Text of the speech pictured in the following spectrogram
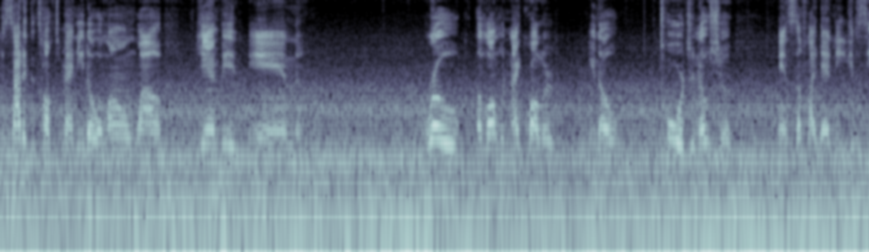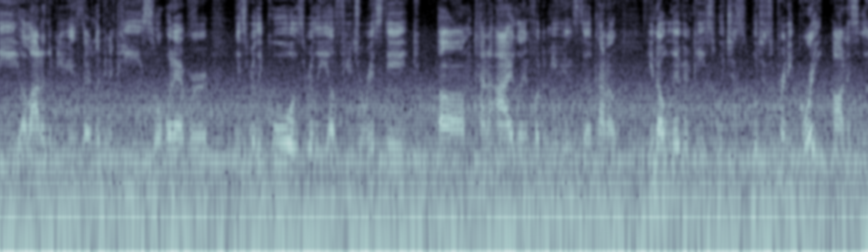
decided to talk to Magneto alone while Gambit and Rogue, along with Nightcrawler, you know, tour Genosha and stuff like that. And you get to see a lot of the mutants that are living in peace or whatever. It's really cool. It's really a futuristic um, kind of island for the mutants to kind of, you know, live in peace, which is which is pretty great, honestly.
